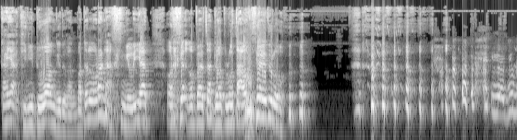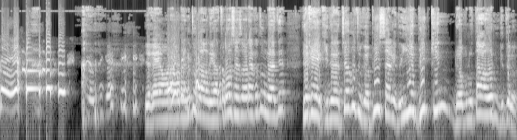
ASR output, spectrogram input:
kayak gini doang gitu kan. Padahal orang nggak ngelihat orang nggak ngebaca 20 tahunnya itu loh. Iya juga ya. iya juga sih. ya kayak orang-orang itu nggak lihat proses orang itu lihatnya ya kayak gini aja aku juga bisa gitu. Iya bikin 20 tahun gitu loh.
